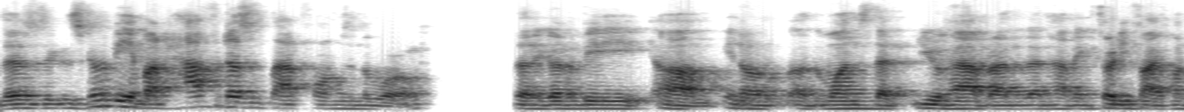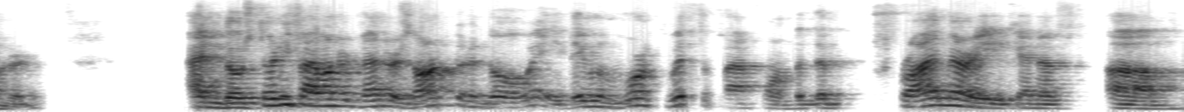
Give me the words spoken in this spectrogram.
there's, there's going to be about half a dozen platforms in the world that are going to be, um, you know, uh, the ones that you have rather than having 3,500. And those 3,500 vendors aren't going to go away. They will work with the platform, but the primary kind of um,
